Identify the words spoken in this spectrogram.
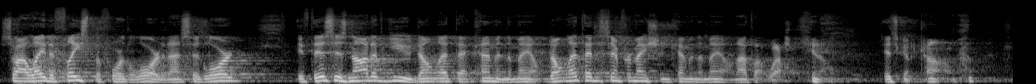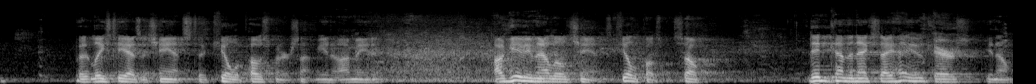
So I laid a fleece before the Lord and I said, Lord, if this is not of you, don't let that come in the mail. Don't let that disinformation come in the mail. And I thought, well, you know, it's going to come. but at least he has a chance to kill the postman or something, you know. I mean, I'll give him that little chance. Kill the postman. So, didn't come the next day. Hey, who cares? You know.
